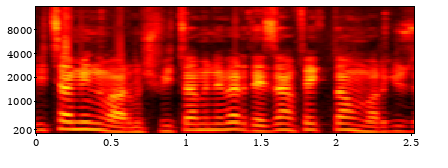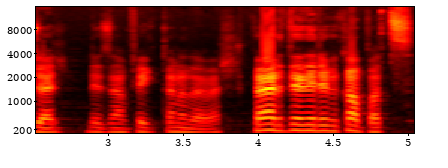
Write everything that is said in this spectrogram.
Vitamin varmış. Vitamini ver. Dezenfektan var. Güzel. Dezenfektanı da ver. Perdeleri bir kapat.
